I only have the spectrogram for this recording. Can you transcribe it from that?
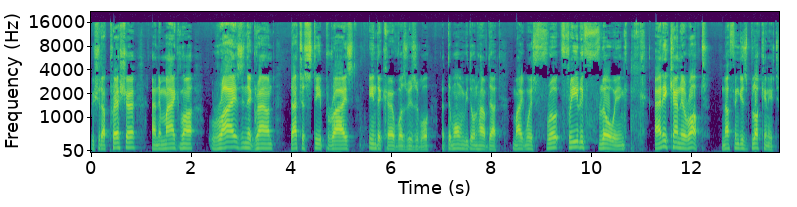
we should have pressure and the magma rise in the ground. That a steep rise in the curve was visible. At the moment, we don't have that. Magma is freely flowing and it can erupt. Nothing is blocking it.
